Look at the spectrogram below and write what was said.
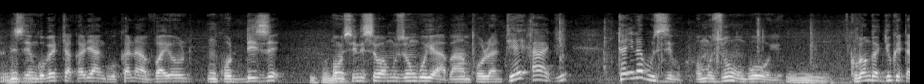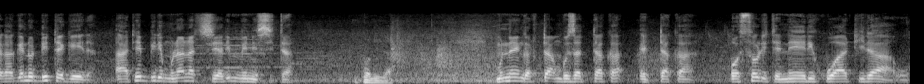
nze ngoba ettaka lyange bwekanaavaayo nkoddize Mhm. onsindise wa muzungu yabampola. Nti e agi talina buzibu omuzungu oyo. Kubanga jjuka ettaka agenda odditegeera ate ebiri munana tisi yali minisita. Munaye nga tutambuza ttaka ettaka authority n'erikwatira awo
